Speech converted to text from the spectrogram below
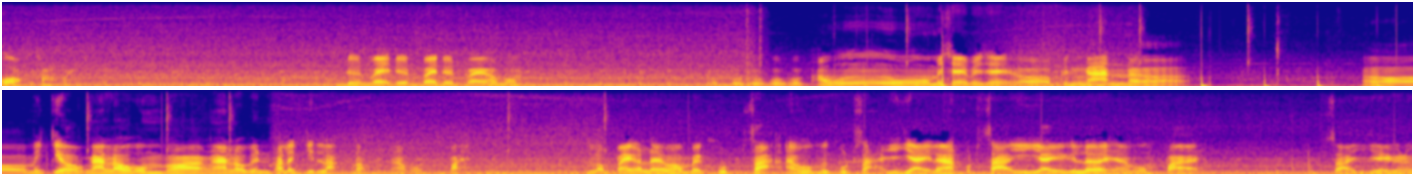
ออกทำไมเดินไปเดินไปเดินไปครับผม ปุ๊บปุ๊บปุ๊บปุ๊บเอ้าไม่ใช่ไม่ใช่เออเป็นงานเออเออไม่เกี่ยวกับงานเราผมเพราะว่างานเราเป็นภารกิจหลักเนาะนะครับผมไป เราไปกันเลยว่าผมไปขุดสระนะผมไปขุดสระใหญ่ๆแล้วขุดสระใหญ่ๆกันเลยนะผมไปสระใหญ่ๆนเล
